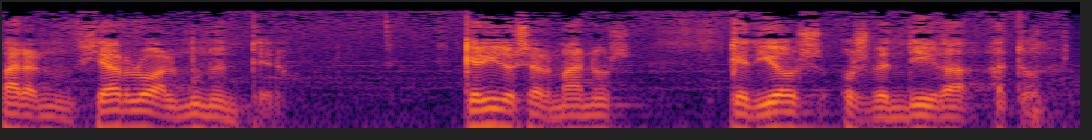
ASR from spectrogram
para anunciarlo al mundo entero. Queridos hermanos, que Dios os bendiga a todos.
